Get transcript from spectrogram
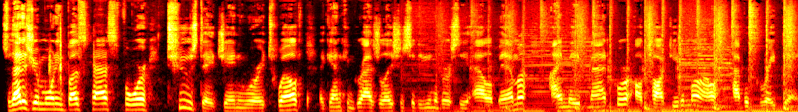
So that is your morning buzzcast for Tuesday, January 12th. Again, congratulations to the University of Alabama. I'm Abe Madkour. I'll talk to you tomorrow. Have a great day.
